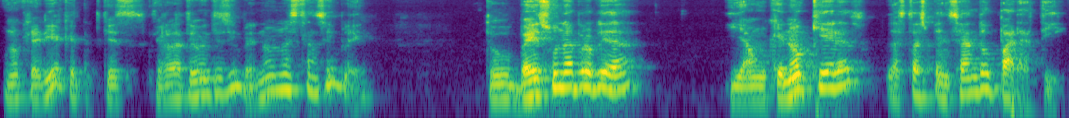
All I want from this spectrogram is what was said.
Uno creería que, es, relativamente simple. No, no es tan simple. Tú ves una propiedad y aunque no quieras, la estás pensando para ti.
